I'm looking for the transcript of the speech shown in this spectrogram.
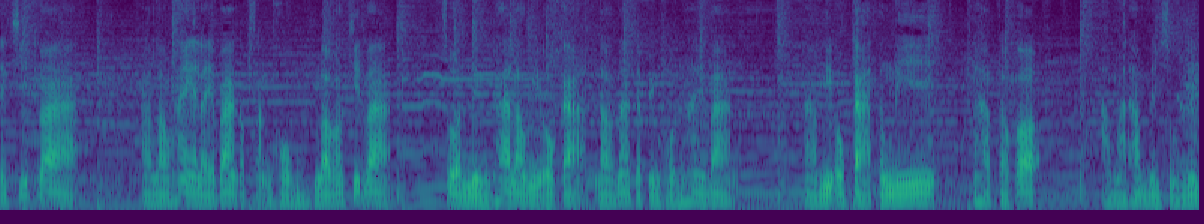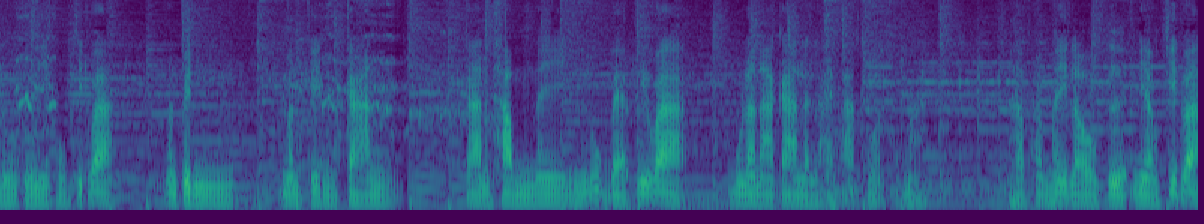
จะคิดว่าเราให้อะไรบ้างกับสังคม เราก็คิดว่าส่วนหนึ่งถ้าเรามีโอกาสเราน่าจะเป็นคนให้บ้าง มีโอกาสตรงนี้นะครับเราก็เอามาทำเป็นศูนย์เรียนรู้ตรงนี้ผมคิดว่ามันเป็นมันเป็นการการทำในรูปแบบที่ว่าบูรณาการหลาย ๆ ภาคส่วนเข้ามานะครับทำให้เราเกิดแนวคิดว่า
